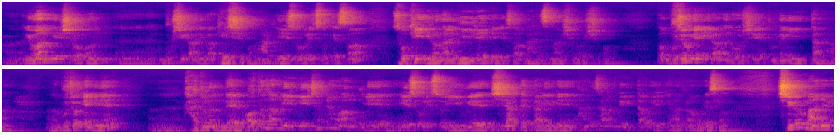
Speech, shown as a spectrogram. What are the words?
어, 요한계시록은 어, 아니라 계시고 하- 예수 그리스도께서 속히 일어날 일에 대해서 말씀하신 것이고 또 무조갱이라는 옷이 분명히 있다. 어, 무조갱에 어, 가두는데 어떤 사람이 이미 천년왕국이 예수 그리스도 이후에 시작됐다 이렇게 하는 사람도 있다고 얘기하더라고 그래서 지금 만약에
